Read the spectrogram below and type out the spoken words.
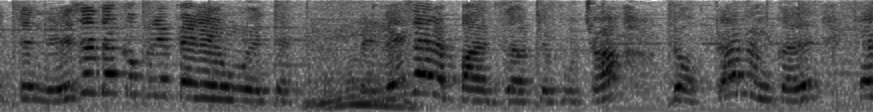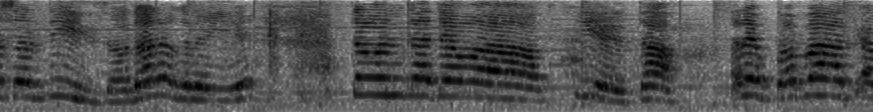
इतने ज़्यादा कपड़े पहने हुए थे। हम्म। मैंने जरा पास जाके पूछा डॉक्टर अंकल क्या सर्दी ज़्यादा लग रही है तो उनका जवाब ये था अरे बाबा क्या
